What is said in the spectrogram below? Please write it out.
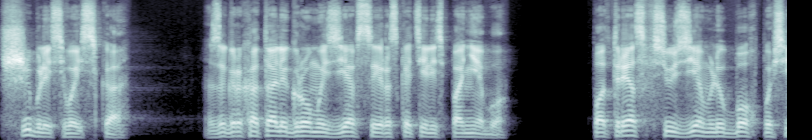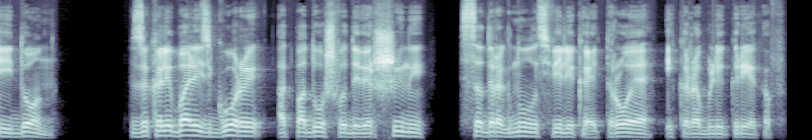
Шиблись войска. Загрохотали громы Зевса и раскатились по небу. Потряс всю землю бог Посейдон – Заколебались горы от подошвы до вершины, содрогнулась Великая Троя и корабли греков.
